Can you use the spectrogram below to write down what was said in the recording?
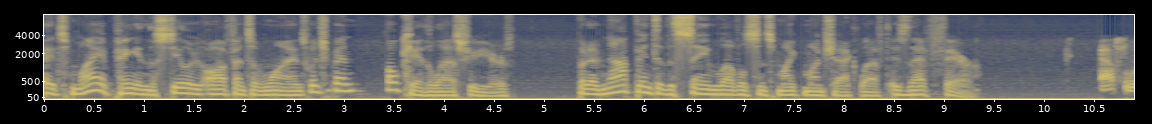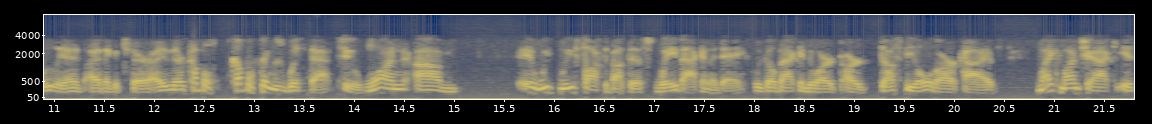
It's my opinion the Steelers' offensive lines, which have been okay the last few years, but have not been to the same level since Mike Munchak left. Is that fair? Absolutely, I, I think it's fair. I, there are a couple couple things with that too. One, um, we, we've talked about this way back in the day. We go back into our, our dusty old archives. Mike Munchak is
